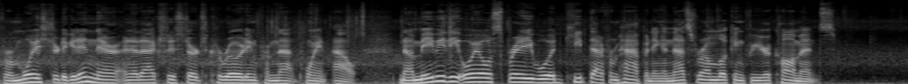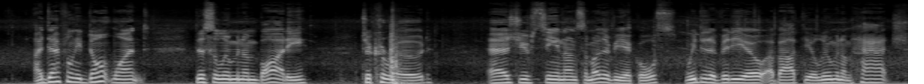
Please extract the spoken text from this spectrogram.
for moisture to get in there and it actually starts corroding from that point out. Now maybe the oil spray would keep that from happening and that's where I'm looking for your comments. I definitely don't want this aluminum body to corrode as you've seen on some other vehicles. We did a video about the aluminum hatch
